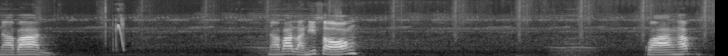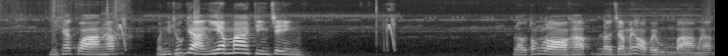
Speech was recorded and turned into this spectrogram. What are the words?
หน้าบ้าน หน้าบ้านหลังที่สอง กวางครับ มีแค่กวางครับ วันนี้ทุกอย่างเงียบมากจริง ๆ เราต้องรอครับ เราจะไม่ออกไปบุ่มบามครับ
